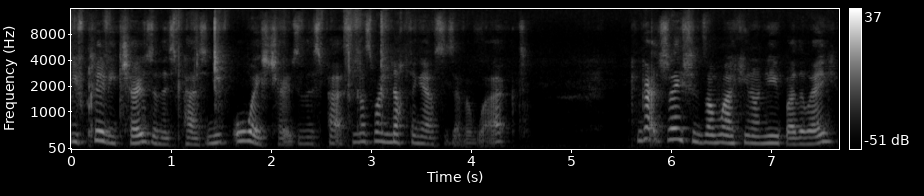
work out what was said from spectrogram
you've clearly chosen this person. You've always chosen this person. That's why nothing else has ever worked. Congratulations on working on you, by the way.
